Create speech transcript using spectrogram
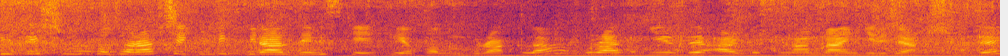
Biz de şimdi fotoğraf çekildik. Biraz deniz keyfi yapalım Burak'la. Burak girdi. Arkasından ben gireceğim şimdi.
